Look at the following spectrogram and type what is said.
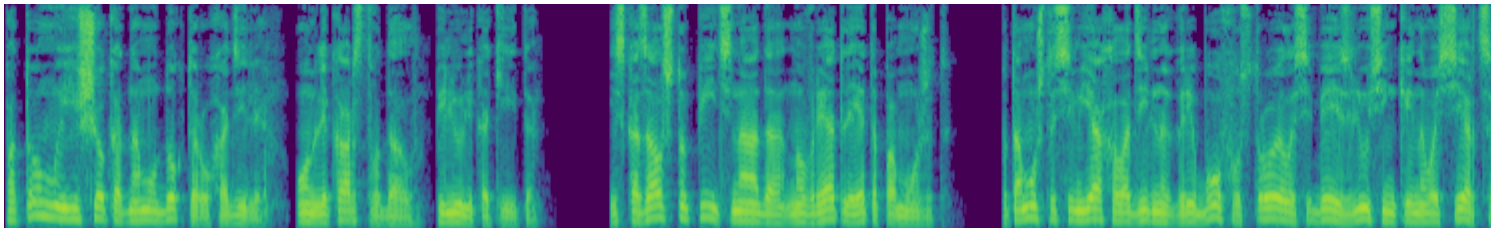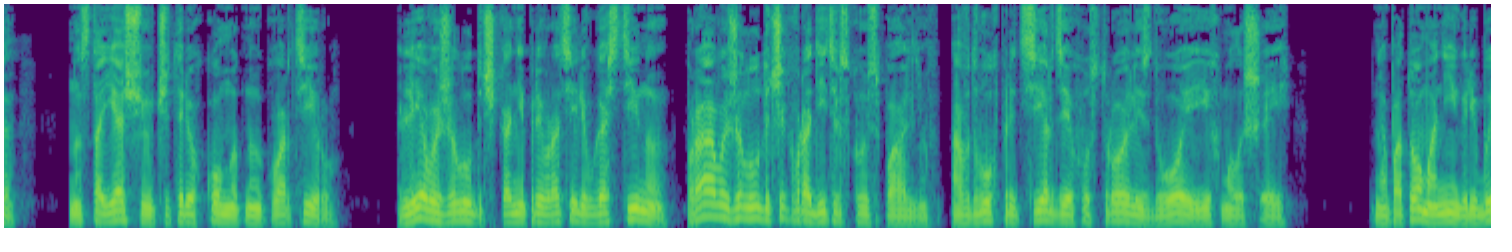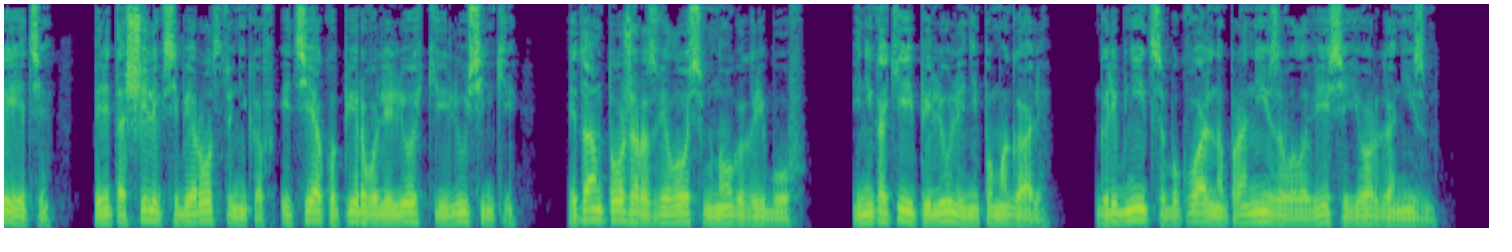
Потом мы еще к одному доктору ходили. Он лекарства дал, пилюли какие-то. И сказал, что пить надо, но вряд ли это поможет. Потому что семья холодильных грибов устроила себе из Люсенькиного сердца настоящую четырехкомнатную квартиру. Левый желудочек они превратили в гостиную, правый желудочек в родительскую спальню, а в двух предсердиях устроились двое их малышей. А потом они, грибы эти, перетащили к себе родственников, и те оккупировали легкие люсеньки, и там тоже развелось много грибов. И никакие пилюли не помогали. Грибница буквально пронизывала весь ее организм.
